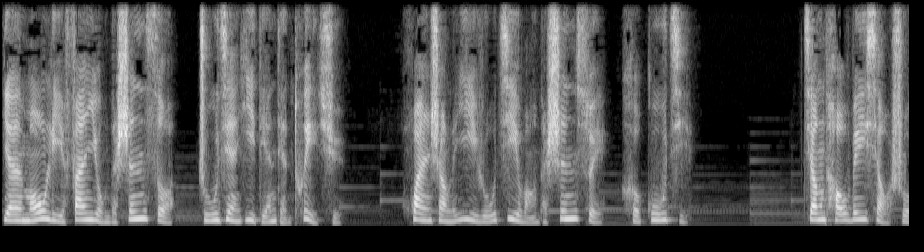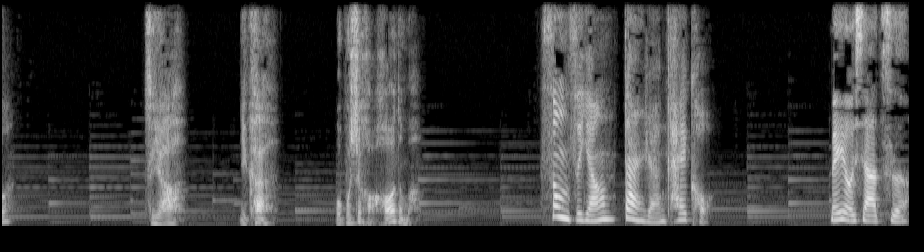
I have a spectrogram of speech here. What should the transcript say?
眼眸里翻涌的深色逐渐一点点褪去，换上了一如既往的深邃和孤寂。江涛微笑说：“子阳，你看，我不是好好的吗？”宋子阳淡然开口：“没有下次。”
